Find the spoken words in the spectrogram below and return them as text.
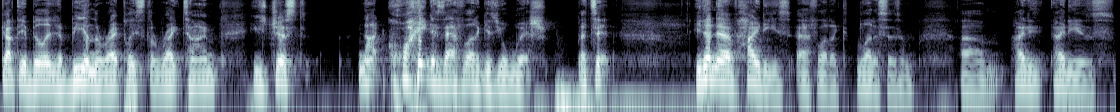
got the ability to be in the right place at the right time. He's just not quite as athletic as you'll wish. That's it. He doesn't have Heide's athletic athleticism. Um, Heide Heide is.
